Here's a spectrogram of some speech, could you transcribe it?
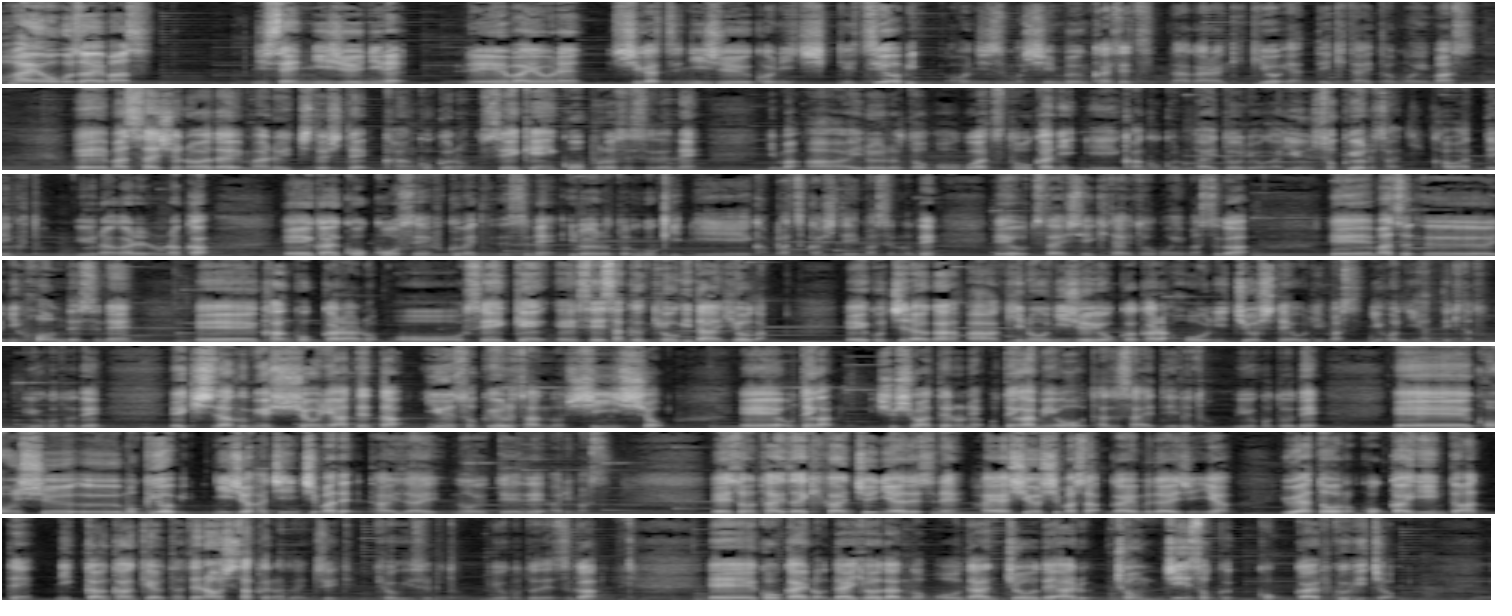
はようございます。2022年、令和4年4月25日月曜日、本日も新聞解説、ながら聞きをやっていきたいと思います。えー、まず最初の話題、丸一として、韓国の政権移行プロセスでね、今、あいろいろと5月10日に韓国の大統領がユン・ソクヨルさんに変わっていくという流れの中、えー、外交構成含めてですね、いろいろと動き、活発化していますので、えー、お伝えしていきたいと思いますが、えー、まず、日本ですね、えー、韓国からの政権、えー、政策協議代表団、えー、こちらが昨日24日から訪日をしております。日本にやってきたということで、えー、岸田文雄首相に宛てたユン・ソクヨルさんの新書、えー、お手紙、首相宛てのね、お手紙を携えているということで、えー、今週木曜日28日まで滞在の予定であります。えー、その滞在期間中にはですね、林義正外務大臣や与野党の国会議員と会って日韓関係を立て直し策などについて協議するということですが、えー、今回の代表団の団長であるチョン・ジンソク国会副議長、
